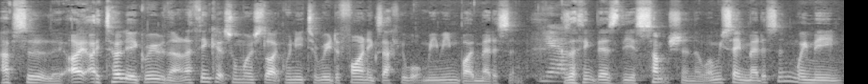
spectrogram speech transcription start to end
Absolutely, I, I totally agree with that, and I think it's almost like we need to redefine exactly what we mean by medicine. Yeah. Because I think there's the assumption that when we say medicine, we mean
